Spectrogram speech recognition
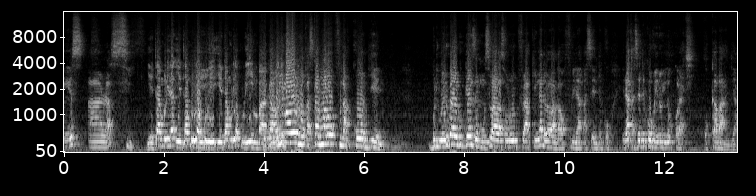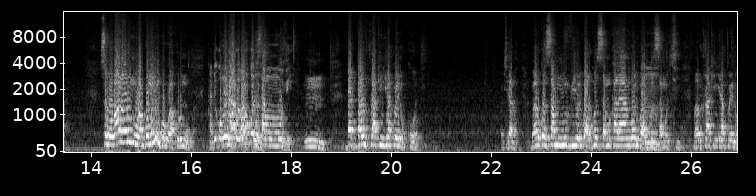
isrc yetambulira ku luyi- yetambulira ku luyimba. Nga oluyimba lwo luno kasita lumala okufuna kodi eno. Buli we lubayo lugenze mu nsi baba basobola olutrackinga ne baba nga bafunira akasenteko era akasenteko obeera olina okukola ki? Okkabanja so bwobala olumuwa gwe omulimu gwe gwakulumuwa kati omulimu gwe balukozesa mu movie? Mm. but balutrackingira kweno kodi okiraba bwalukozesa mu muvi oli bwalukozesa mu kalango oli bwalukozesa mu ki? Balutrackingira kweno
